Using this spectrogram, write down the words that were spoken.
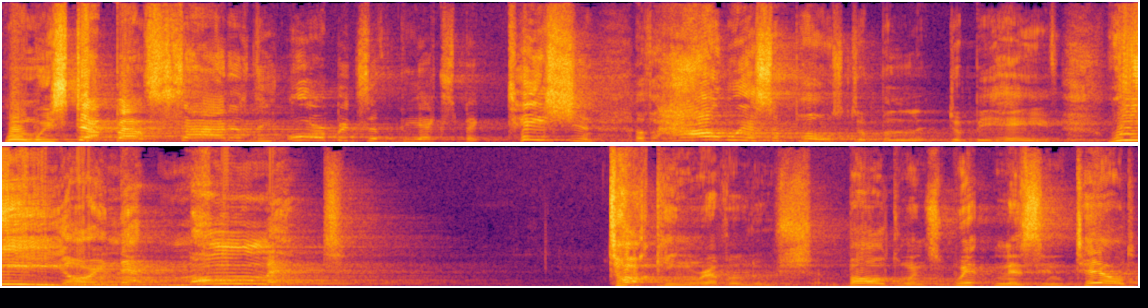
When we step outside of the orbits of the expectation of how we're supposed to, be to behave, we are in that moment talking revolution. Baldwin's witness entailed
